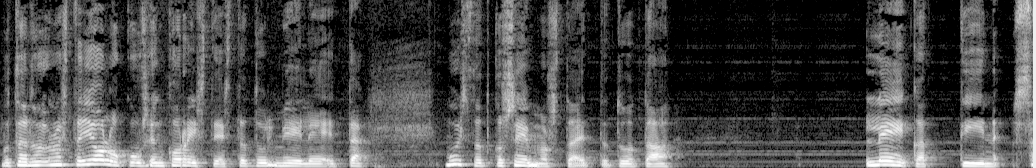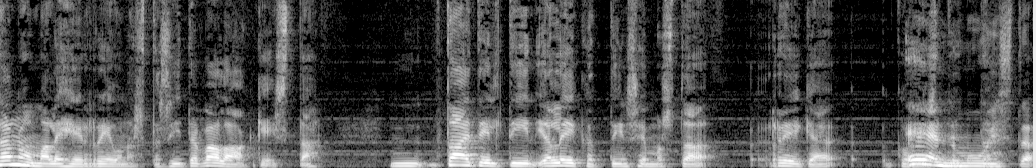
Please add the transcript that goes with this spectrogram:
Mutta noista joulukuusen koristeista tuli mieleen, että muistatko semmoista, että tuota, leikattiin sanomalehen reunasta siitä valakeesta. Taiteltiin ja leikattiin semmoista reikä En muista,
